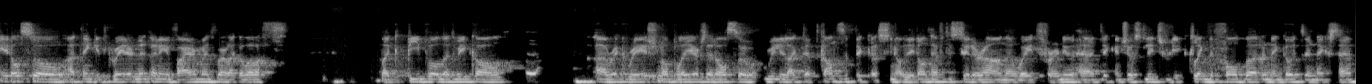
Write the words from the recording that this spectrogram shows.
it also I think it created an environment where like a lot of like people that we call uh, recreational players that also really like that concept because you know they don't have to sit around and wait for a new hand. They can just literally click the fold button and go to the next hand.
